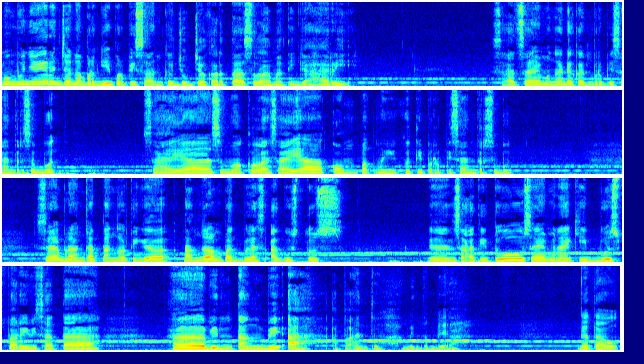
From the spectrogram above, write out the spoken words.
Mempunyai rencana pergi perpisahan ke Yogyakarta selama tiga hari. Saat saya mengadakan perpisahan tersebut, saya semua kelas saya kompak mengikuti perpisahan tersebut. Saya berangkat tanggal 3 tanggal 14 Agustus dan saat itu saya menaiki bus pariwisata H bintang BA. Apaan tuh H bintang BA? Gak tahu.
